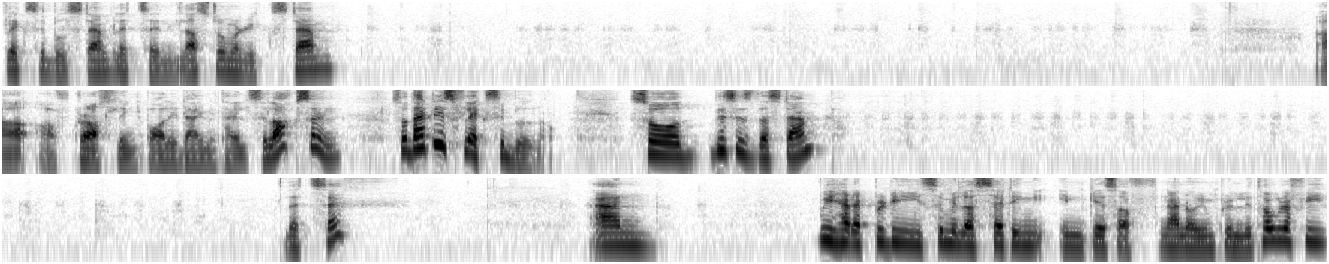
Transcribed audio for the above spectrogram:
flexible stamp. Let us say an elastomeric stamp. Uh, of cross-linked polydimethyl siloxane. So, that is flexible now. So, this is the stamp. Let us say. And we had a pretty similar setting in case of nano imprint lithography.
